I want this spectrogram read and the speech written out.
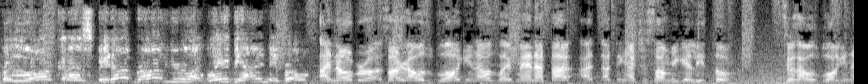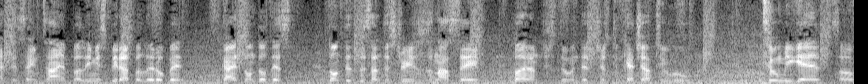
the Lord, cuz speed up, bro. You're like way behind me, bro. I know, bro. Sorry, I was vlogging. I was like, man, I thought, I, I think I just saw Miguelito since I was vlogging at the same time. But let me speed up a little bit, guys. Don't do this. Don't do this on the streets. This is not safe. But I'm just doing this just to catch up to to Miguel. So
